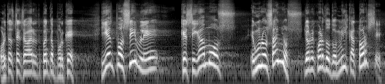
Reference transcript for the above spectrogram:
Ahorita usted se va a dar cuenta por qué. Y es posible que sigamos en unos años. Yo recuerdo 2014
